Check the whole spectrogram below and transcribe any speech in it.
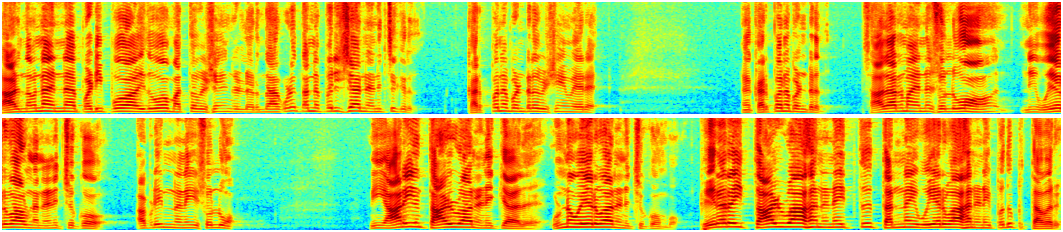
தாழ்ந்தவனா என்ன படிப்போ இதுவோ மற்ற விஷயங்கள் இருந்தால் கூட தன்னை பெருசாக நினச்சிக்கிறது. கற்பனை பண்ணுற விஷயம் வேறு. கற்பனை பண்ணுறது சாதாரணமாக என்ன சொல்லுவோம்? நீ உயர்வாக உன்னை நினச்சிக்கோ அப்படின்னு நினை சொல்லுவோம். நீ யாரையும் தாழ்வாக நினைக்காது. உன்னை உயர்வாக நினச்சிக்கோம்போம் பிறரை தாழ்வாக நினைத்து தன்னை உயர்வாக நினைப்பது தவறு.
